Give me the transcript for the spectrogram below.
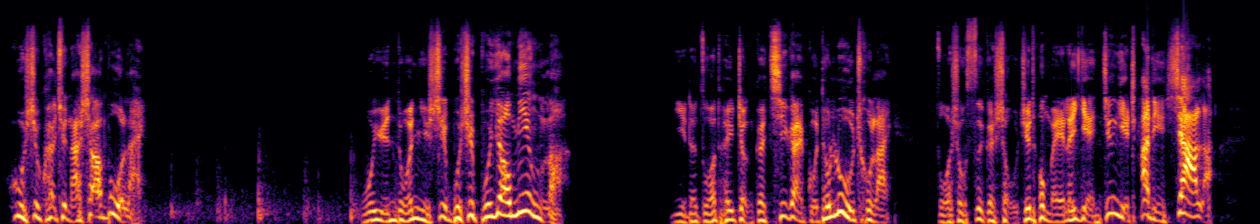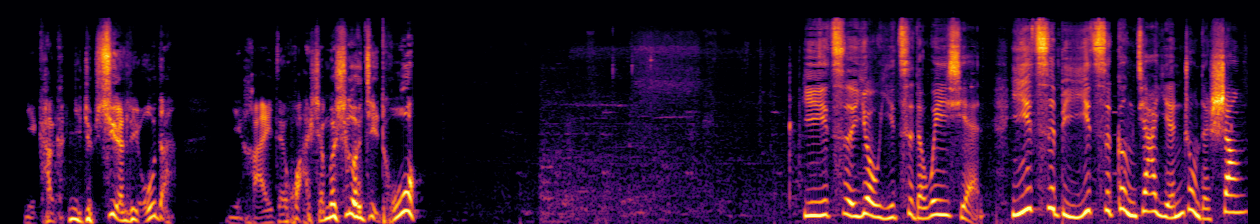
护士，快去拿纱布来！吴云朵，你是不是不要命了？你的左腿整个膝盖骨都露出来，左手四个手指头没了，眼睛也差点瞎了。你看看你这血流的，你还在画什么设计图？一次又一次的危险，一次比一次更加严重的伤，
